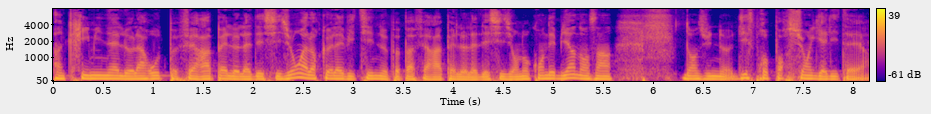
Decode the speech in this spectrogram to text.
un criminel de la route peut faire appel de la décision alors que la victime ne peut pas faire appel de la décision. Donc on est bien dans un dans une disproportion égalitaire.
